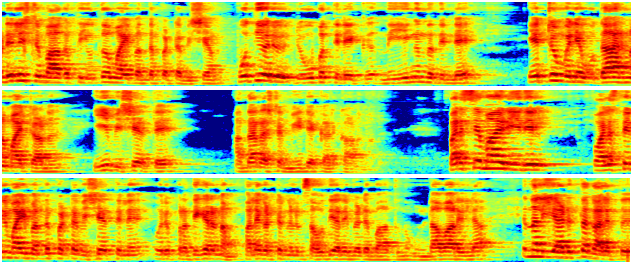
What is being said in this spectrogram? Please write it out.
മിഡിൽ ഈസ്റ്റ് ഭാഗത്ത് യുദ്ധവുമായി ബന്ധപ്പെട്ട വിഷയം പുതിയൊരു രൂപത്തിലേക്ക് നീങ്ങുന്നതിന്റെ ഏറ്റവും വലിയ ഉദാഹരണമായിട്ടാണ് ഈ വിഷയത്തെ അന്താരാഷ്ട്ര മീഡിയക്കാർ കാണുന്നത്. പരസ്യമായ രീതിയിൽ ഫലസ്തീനുമായി ബന്ധപ്പെട്ട വിഷയത്തിന് ഒരു പ്രതികരണം പല ഘട്ടങ്ങളിലും സൗദി അറേബ്യയുടെ ഭാഗത്തുനിന്ന് ഉണ്ടാവാറില്ല. എന്നാൽ ഈ അടുത്ത കാലത്ത്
